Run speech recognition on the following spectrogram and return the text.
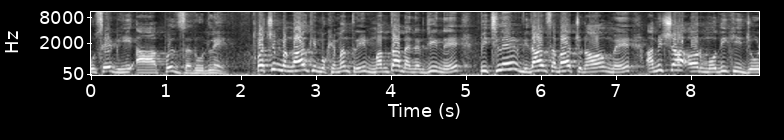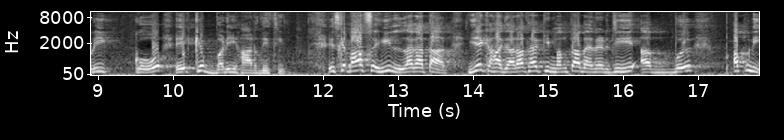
उसे भी आप ज़रूर लें। पश्चिम बंगाल की मुख्यमंत्री ममता बनर्जी ने पिछले विधानसभा चुनाव में अमित शाह और मोदी की जोड़ी को एक बड़ी हार दी थी। इसके बाद से ही लगातार यह कहा जा रहा था कि ममता बनर्जी अब अपनी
